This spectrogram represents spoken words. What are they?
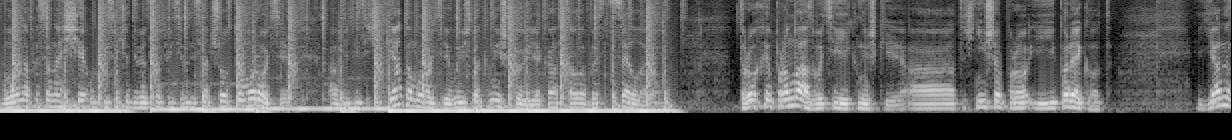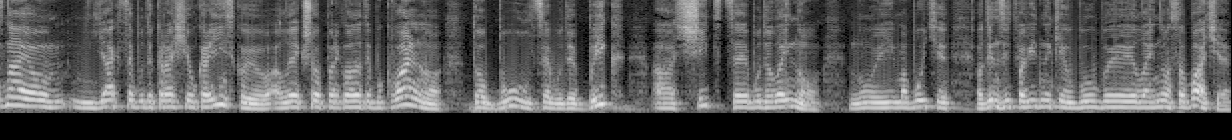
була написана ще у 1986 році, а в 2005 році вийшла книжкою, яка стала бестселером. Трохи про назву цієї книжки, а точніше про її переклад. Я не знаю, як це буде краще українською, але якщо перекладати буквально, то бул це буде бик, а щит це буде лайно. Ну і, мабуть, один з відповідників був би лайно собаче.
